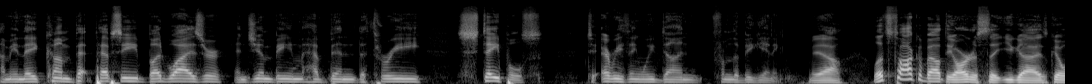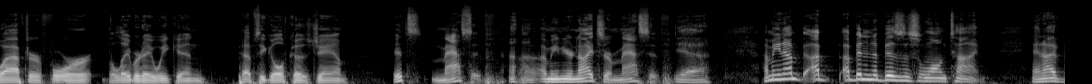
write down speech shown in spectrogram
I mean, they come. Pepsi, Budweiser, and Jim Beam have been the three staples to everything we've done from the beginning. Yeah. Let's talk about the artists that you guys go after for the Labor Day weekend Pepsi Gulf Coast Jam. It's massive. uh, I mean, your nights are massive. Yeah, I mean, I'm, I've I've been in the business a long time, and I've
